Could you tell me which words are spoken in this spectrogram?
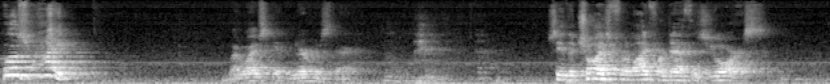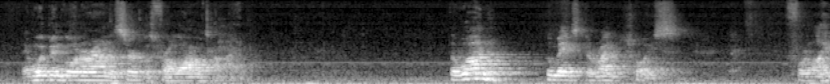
Who's right? My wife's getting nervous there. See, the choice for life or death is yours. And we've been going around in circles for a long time. The one who makes the right choice for life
